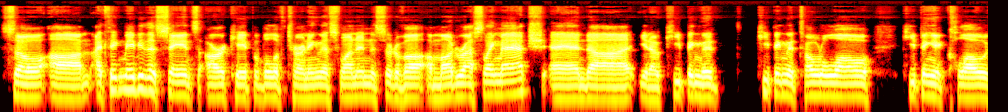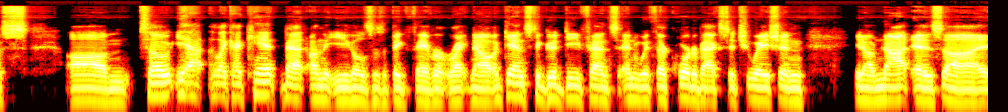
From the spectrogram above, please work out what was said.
So um, I think maybe the Saints are capable of turning this one into sort of a, a mud wrestling match and, uh, you know, keeping the keeping the total low, keeping it close. Um, so yeah, like I can't bet on the Eagles as a big favorite right now against a good defense and with their quarterback situation, you know, not as uh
